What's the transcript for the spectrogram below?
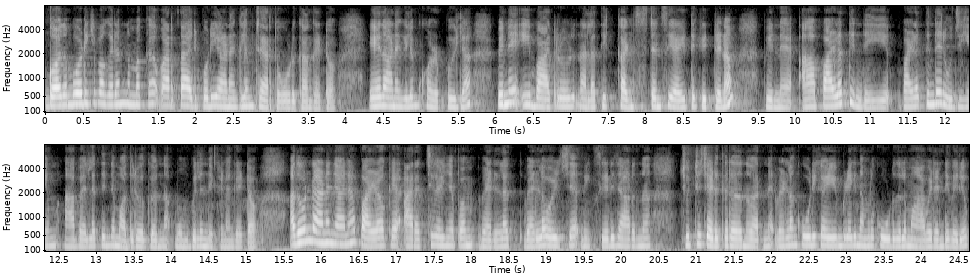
ഗോതമ്പ് പൊടിക്ക് പകരം നമുക്ക് വറുത്ത അരിപ്പൊടിയാണെങ്കിലും ചേർത്ത് കൊടുക്കാം കേട്ടോ. ഏതാണെങ്കിലും കുഴപ്പമില്ല. പിന്നെ ഈ ബാറ്റർ ഒരു നല്ല തിക്ക് കൺസിസ്റ്റൻസി ആയിട്ട് കിട്ടണം. പിന്നെ ആ പഴത്തിന്റെ പഴത്തിന്റെ രുചിയും ആ വെള്ളത്തിന്റെ മധുരമൊക്കെ ഒന്ന് മുമ്പിൽ നിൽക്കണം കേട്ടോ. അതുകൊണ്ടാണ് ഞാൻ ആ പഴമൊക്കെ അരച്ച് കഴിഞ്ഞപ്പം വെള്ള വെള്ളം ഒഴിച്ച് മിക്സിയുടെ ചാർന്ന് ചുറ്റിച്ചെടുക്കരുതെന്ന് പറഞ്ഞ് വെള്ളം കൂടി കഴിയുമ്പോഴേക്കും നമ്മൾ കൂടുതൽ മാവിടേണ്ടി വരും.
